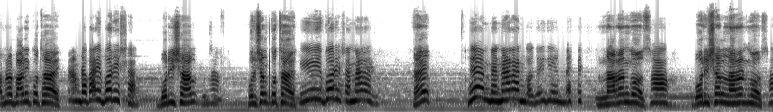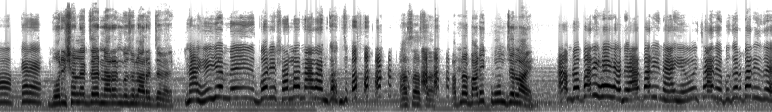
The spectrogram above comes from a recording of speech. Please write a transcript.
আপনার বাড়ি কোথায়? আমরা বাড়ি বরিশাল। বরিশাল? হ্যাঁ। বরিশাল কোথায়? এই বরিশাল নারায়ণ। হ্যাঁ? এমনি নারায়ণগঞ্জ এই যে নারায়ণগঞ্জ? হ্যাঁ। বরিশাল নারায়ণগঞ্জ? হ্যাঁ বরিশাল এক জায়গায় নারায়ণগঞ্জ হলো আরেক জায়গায়। না এই বরিশাল নারায়ণগঞ্জ। আচ্ছা আচ্ছা। আপনার বাড়ি কোন জেলায়? আমরা বাড়ি হে হেনে আর বাড়ি নাই। ওই চারে বুকের বাড়ি যে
